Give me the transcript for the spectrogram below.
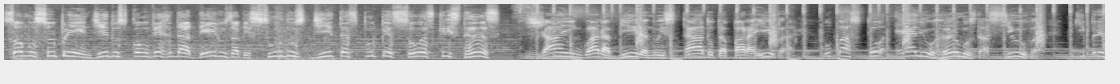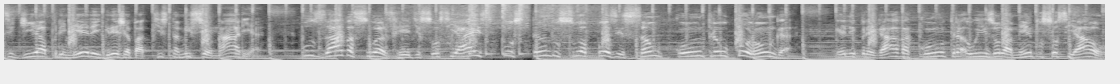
somos surpreendidos com verdadeiros absurdos ditas por pessoas cristãs. Já em Guarabira, no estado da Paraíba, o pastor Hélio Ramos da Silva, que presidia a primeira igreja batista missionária, usava suas redes sociais postando sua posição contra o coronga ele pregava contra o isolamento social,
